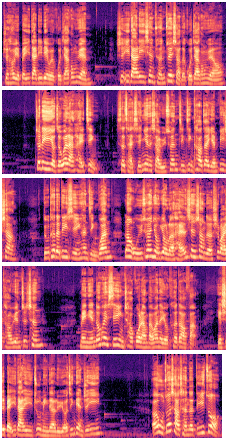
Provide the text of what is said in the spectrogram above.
之后也被意大利列为国家公园，是意大利现存最小的国家公园哦。这里有着蔚蓝海景，色彩鲜艳的小渔村紧紧靠在岩壁上，独特的地形和景观让五渔村拥有了海岸线上的世外桃源之称，每年都会吸引超过两百万的游客到访，也是北意大利著名的旅游景点之一。而五座小城的第一座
